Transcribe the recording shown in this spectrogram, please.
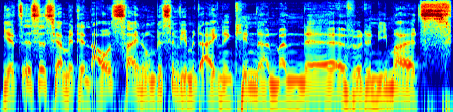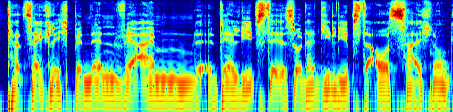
Jetzt ist es ja mit den Auszeichnungen ein bisschen wie mit eigenen Kindern. Man äh, würde niemals tatsächlich benennen, wer einem der Liebste ist oder die liebste Auszeichnung.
